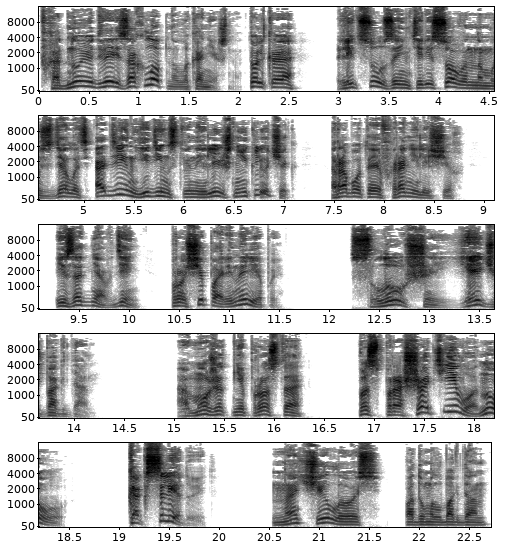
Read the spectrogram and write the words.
Входную дверь захлопнула, конечно, только лицу заинтересованному сделать один единственный лишний ключик, работая в хранилищах, изо дня в день, проще пареной репы. «Слушай, Еч Богдан, а может, мне просто поспрашать его, ну, как следует? Началось, подумал Богдан.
